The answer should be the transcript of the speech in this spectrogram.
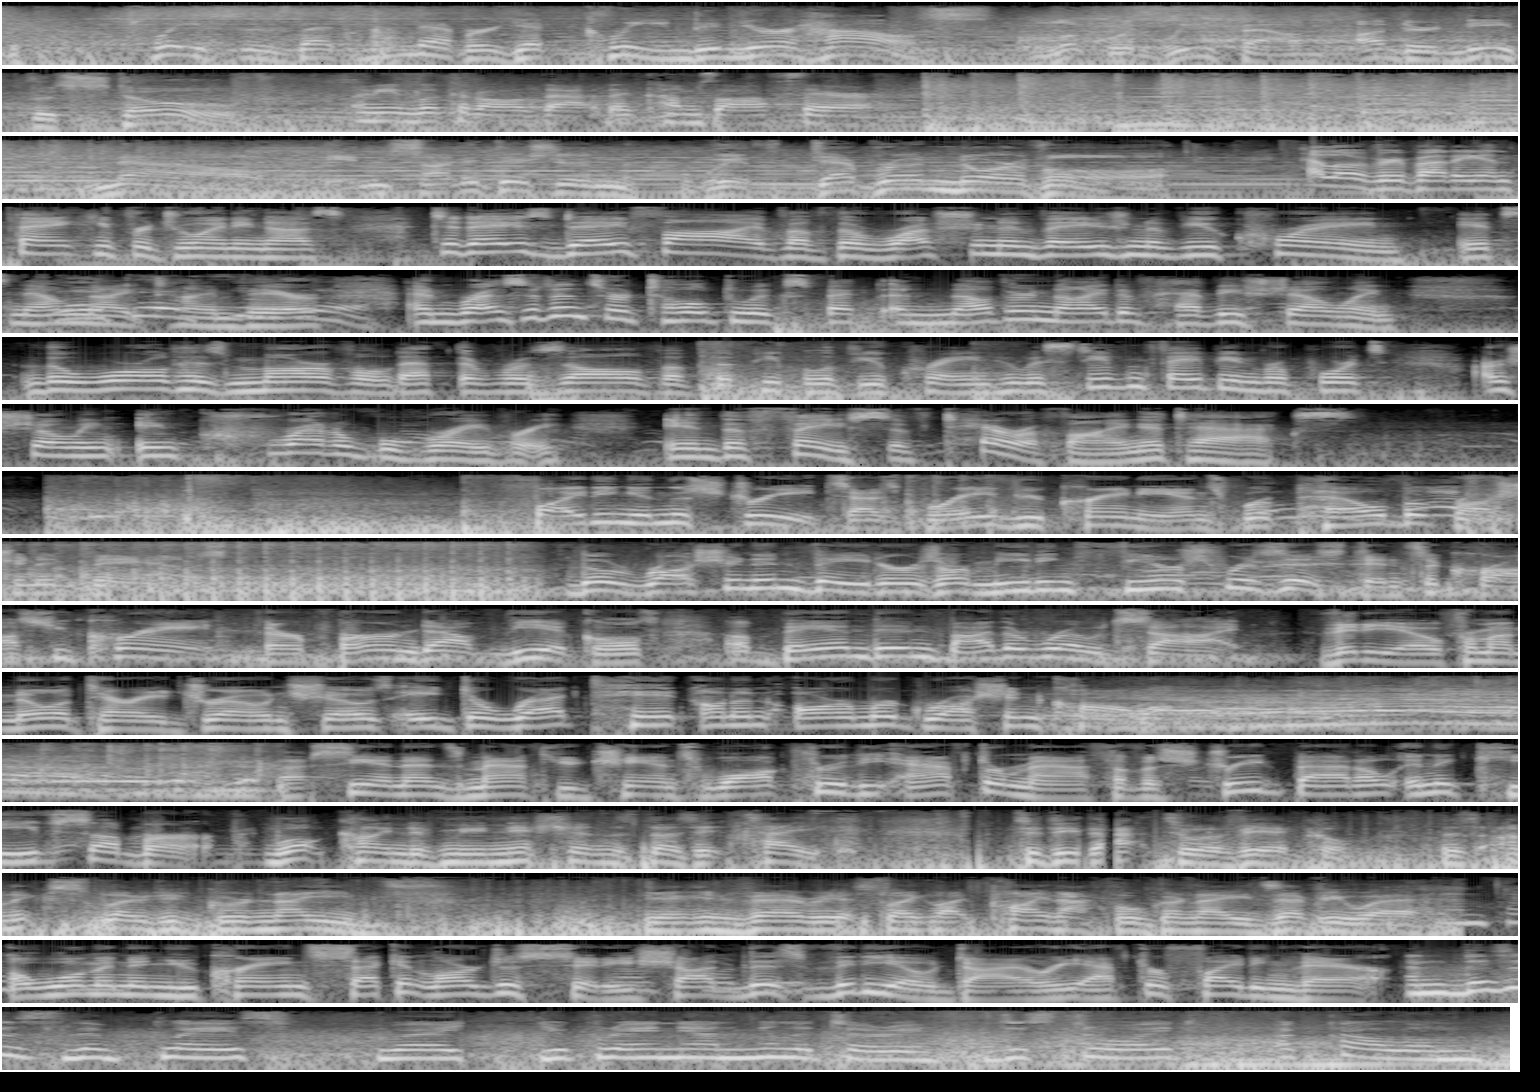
places that never get cleaned in your house. Look what we found underneath the stove. I mean, look at all that that comes off there. Now, Inside Edition with Deborah Norville. Hello, everybody, and thank you for joining us. Today's day five of the Russian invasion of Ukraine. It's now nighttime there, and residents are told to expect another night of heavy shelling. The world has marveled at the resolve of the people of Ukraine, who, as Stephen Fabian reports, are showing incredible bravery in the face of terrifying attacks. Fighting in the streets as brave Ukrainians repel the Russian advance the Russian invaders are meeting fierce resistance across Ukraine. Their burned out vehicles abandoned by the roadside. Video from a military drone shows a direct hit on an armored Russian column. CNN's Matthew Chance walked through the aftermath of a street battle in a Kiev suburb. What kind of munitions does it take to do that to a vehicle? There's unexploded grenades you know, in various like like pineapple grenades everywhere. A woman in Ukraine's second largest city shot this video diary after fighting there. And this is the place where Ukrainian military destroyed a column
